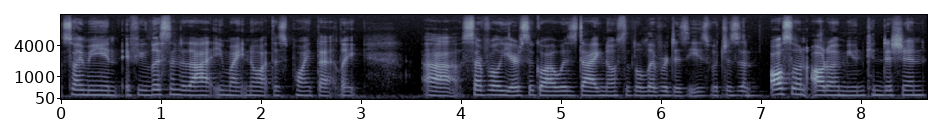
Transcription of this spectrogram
So, I mean, if you listen to that, you might know at this point that, like, uh, several years ago, I was diagnosed with a liver disease, which is an, also an autoimmune condition.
